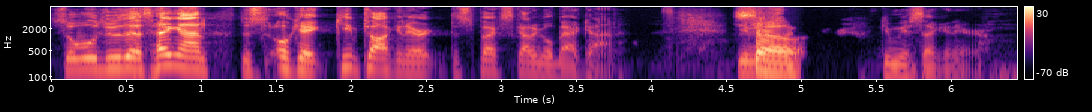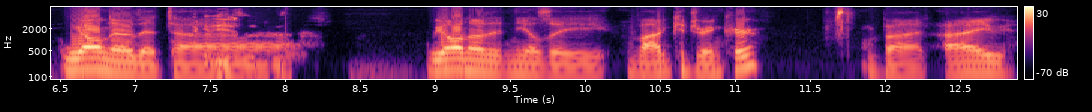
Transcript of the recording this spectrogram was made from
so we'll do this. Hang on. Just okay, keep talking, Eric. The specs gotta go back on. Give me a so second. Give me a second here. we all know that I can easily uh, we all know that Neil's a vodka drinker, but I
